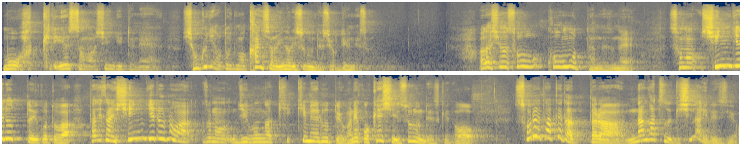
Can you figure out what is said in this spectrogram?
もうはっきりイエス様を信じてね食事の時も感謝の祈りするんですよって言うんです。私はそうこう思ったんですね。その信じるということは確かに信じるのはその自分が決めるというかねこう決心するんですけどそれだけだったら長続きしないですよ。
